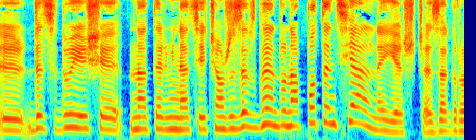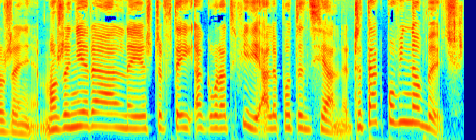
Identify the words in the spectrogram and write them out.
y, decyduje się na terminację ciąży ze względu na potencjalne jeszcze zagrożenie. Może nierealne jeszcze w tej akurat chwili, ale potencjalne. Czy tak powinno być?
